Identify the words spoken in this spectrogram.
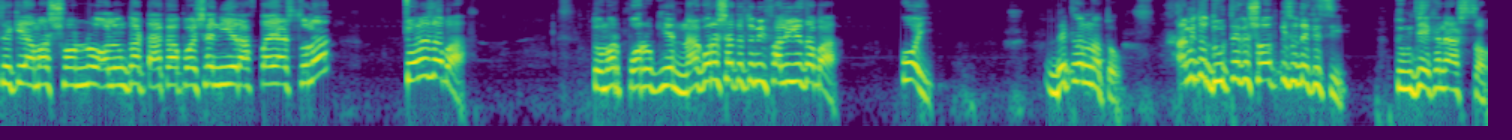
থেকে আমার স্বর্ণ অলংকার টাকা, পয়সা নিয়ে রাস্তায় আসছো না? চলে যাবা। তোমার পরকীয় নাগরের সাথে তুমি ফালিয়ে যাবা। কই? দেখলাম না তো। আমি তো দূর থেকে সব কিছু দেখেছি। তুমি যে এখানে আসছো।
